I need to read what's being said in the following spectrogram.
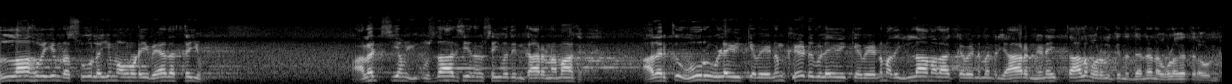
அல்லாஹுவையும் ரசூலையும் அவனுடைய வேதத்தையும் அலட்சியம் உஸ்தாசீனம் செய்வதின் காரணமாக அதற்கு ஊறு விளைவிக்க வேண்டும் கேடு விளைவிக்க வேண்டும் அதை இல்லாமலாக்க வேண்டும் என்று யார் நினைத்தாலும் அவர்களுக்கு இந்த தண்டனை உலகத்தில் உண்டு.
